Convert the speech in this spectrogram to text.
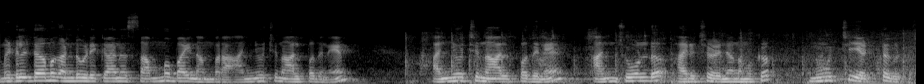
മിഡിൽ ടേം കണ്ടുപിടിക്കാൻ സമ്മ് ബൈ നമ്പറാണ് അഞ്ഞൂറ്റി നാൽപ്പതിനെ അഞ്ഞൂറ്റി നാൽപ്പതിനെ അഞ്ചുകൊണ്ട് ഹരിച്ചു കഴിഞ്ഞാൽ നമുക്ക് നൂറ്റി എട്ട് കിട്ടും.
